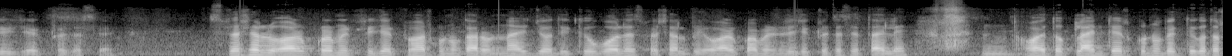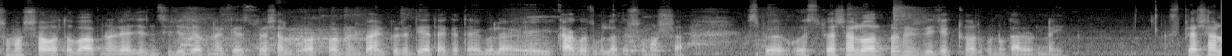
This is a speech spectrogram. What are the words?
রিজেক্ট হয়েছে স্পেশাল ওয়ার্ক পারমিট রিজেক্ট হওয়ার কোনো কারণ নাই। যদি কেউ বলে স্পেশাল ওয়ার্ক পারমিট রিজেক্ট হইতেছে, তাইলে হয়তো ক্লায়েন্টের কোনো ব্যক্তিগত সমস্যা অথবা আপনার এজেন্সি যদি আপনাকে স্পেশাল ওয়ার্ক পারমিট বাইর করে দিয়ে থাকে, তাই এগুলো এই কাগজগুলোতে সমস্যা। স্পেশাল ওয়ার্ক পারমিট রিজেক্ট হওয়ার কোনো কারণ নেই। স্পেশাল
